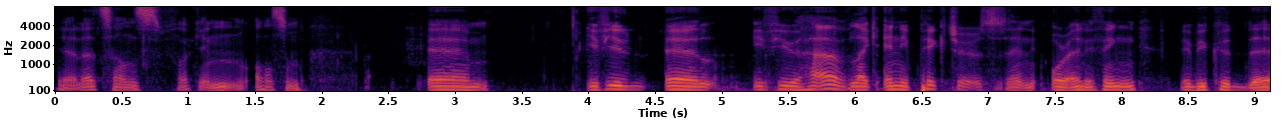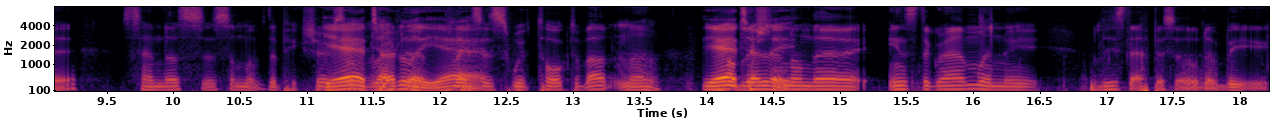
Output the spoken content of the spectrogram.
Yeah, that sounds fucking awesome. Um, if you uh, if you have like any pictures and or anything, maybe you could uh, send us uh, some of the pictures. Yeah, of, like, totally, yeah. Places we've talked about and uh, Yeah, publish totally. them on the Instagram when we release the episode. That'd be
